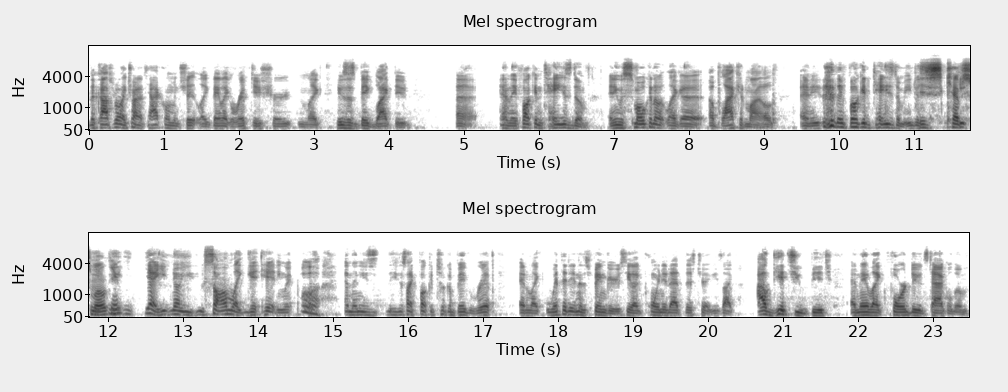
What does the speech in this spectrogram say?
the cops were like trying to tackle him and shit. Like they like ripped his shirt and like he was this big black dude, uh, and they fucking tased him. And he was smoking a, like a, a black and mild, and he, they fucking tased him. He He just just kept he- he- smoking. you- yeah, he, no, you, you saw him like get hit, and he went, Ugh, and then he's he just like fucking took a big rip, and like with it in his fingers, he like pointed at this chick. He's like, "I'll get you, bitch!" And they like four dudes tackled him.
